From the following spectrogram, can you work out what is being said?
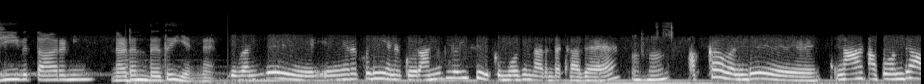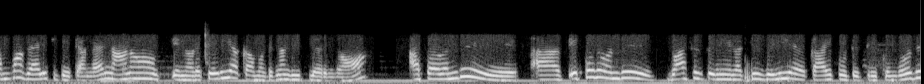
ஜீவதாரணி நடந்தது என்ன? இது வந்து ஏறக்குறைய எனக்கு ஒரு அஞ்சு வயசு இருக்கும்போது நடந்த கதை. அக்கா வந்து நான் அப்ப வந்து அம்மா வேலைக்கு போயிட்டாங்க. நானும் என்னோட பெரிய அக்கா மட்டும் தான் வீட்டுல இருந்தோம். அப்ப வந்து எப்போதும் வந்து வாசல் துணி எல்லாத்தையும் வெளியே காய போட்டுட்டு இருக்கும்போது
